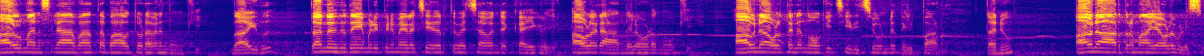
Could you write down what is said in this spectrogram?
ആൾ മനസ്സിലാവാത്ത ഭാവത്തോടെ അവനെ നോക്കി. ദാ ഇത്. തന്റെ ഹൃദയമിടിപ്പിന് മേലെ ചേർത്ത് വെച്ച അവന്റെ കൈകളിൽ അവളൊരാന്തലോടെ നോക്കി. അവൻ അവൾ തന്നെ നോക്കി ചിരിച്ചുകൊണ്ട് നിൽപ്പാണ്. തനു അവൻ ആർദ്രമായി അവളെ വിളിച്ചു.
